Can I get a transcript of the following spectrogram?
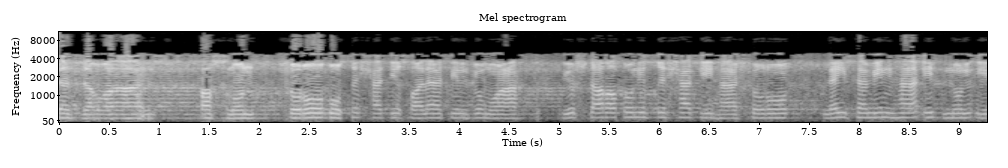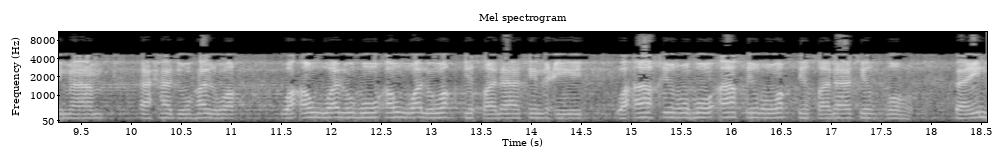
بعد الزوال. فصل شروط صحة صلاة الجمعة. يشترط لصحتها شروط ليس منها إذن الإمام. أحدها الوقت وأوله أول وقت صلاة العيد وآخره آخر وقت صلاة الظهر. فإن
